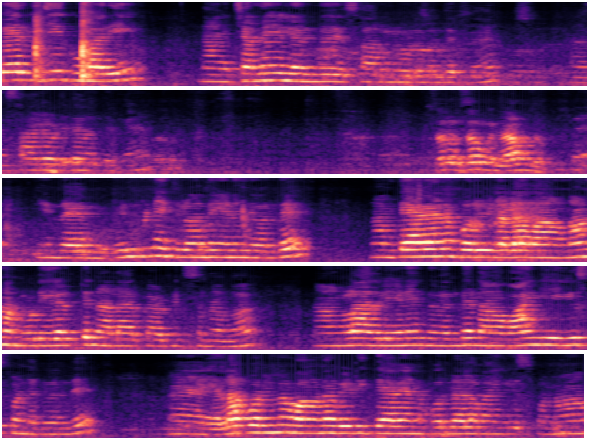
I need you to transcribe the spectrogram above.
பேர் விஜயகுமாரி. நான் சென்னையிலேருந்து சாரோடு வந்திருக்கேன். சாரோடு தான் வந்திருக்கேன். இந்த விண்பிணையத்தில் வந்து இணைஞ்சு வந்து நம்ம தேவையான பொருள்கள்லாம் வாங்கினோம். நம்மளுடைய ஹெல்த்து நல்லா இருக்கா அப்படின்னு சொன்னாங்க. நாங்களாம் அதில் இணைந்து வந்து நான் வாங்கி யூஸ் பண்ணது வந்து எல்லா பொருளுமே வாங்கினோம். வீட்டுக்கு தேவையான பொருளெல்லாம் வாங்கி யூஸ் பண்ணோம்.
